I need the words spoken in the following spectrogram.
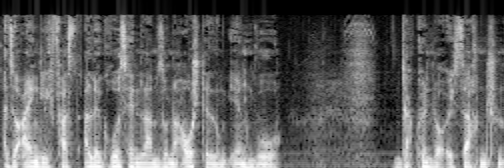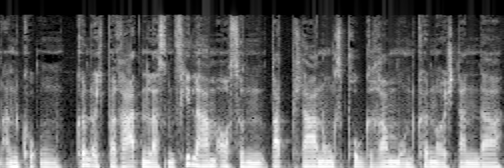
Also eigentlich fast alle Großhändler haben so eine Ausstellung irgendwo. Da könnt ihr euch Sachen schon angucken, könnt euch beraten lassen. Viele haben auch so ein Badplanungsprogramm und können euch dann da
